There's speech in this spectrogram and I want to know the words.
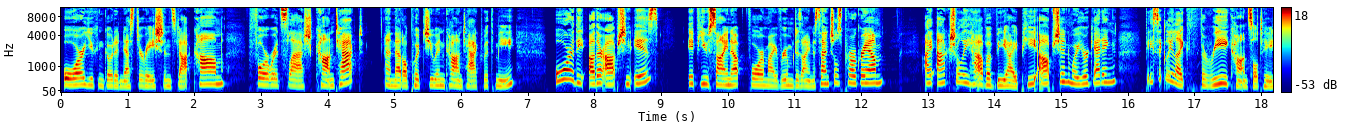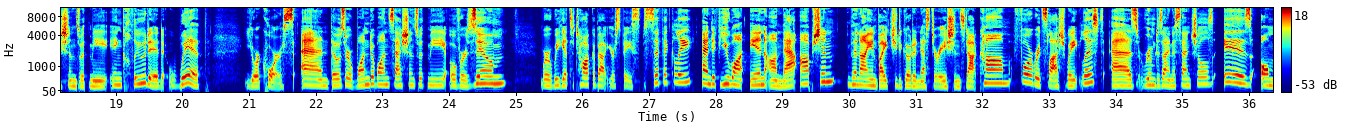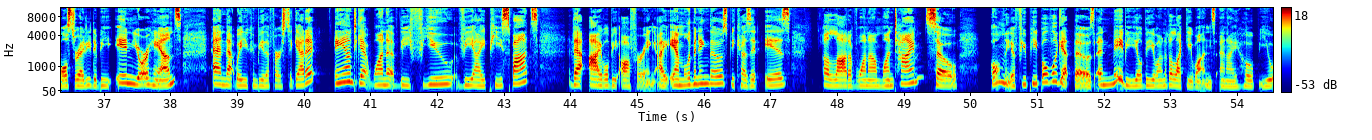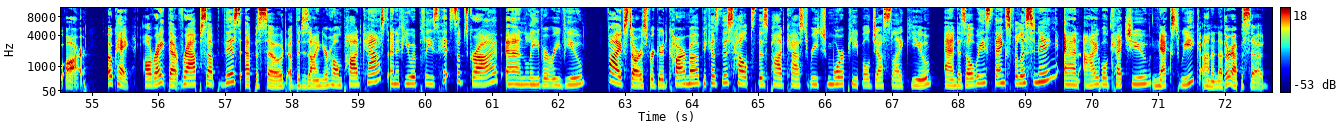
or you can go to nestorations.com forward slash contact and that'll put you in contact with me. Or the other option is if you sign up for my Room Design Essentials program, I actually have a VIP option where you're getting basically like three consultations with me included with your course. And those are one to one sessions with me over Zoom where we get to talk about your space specifically. And if you want in on that option, then I invite you to go to nestorations.com forward slash waitlist as Room Design Essentials is almost ready to be in your hands. And that way you can be the first to get it and get one of the few VIP spots that I will be offering. I am limiting those because it is a lot of one on one time. So only a few people will get those, and maybe you'll be one of the lucky ones. And I hope you are. Okay, all right, that wraps up this episode of the Design Your Home podcast. And if you would please hit subscribe and leave a review, five stars for good karma, because this helps this podcast reach more people just like you. And as always, thanks for listening, and I will catch you next week on another episode.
